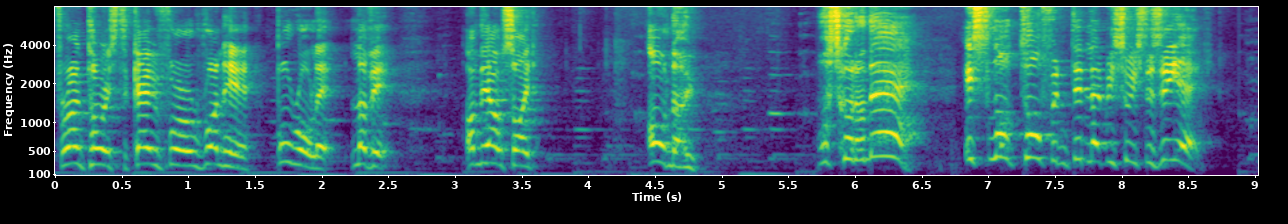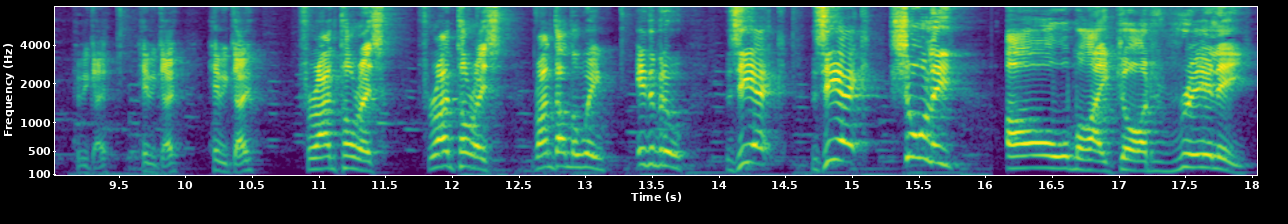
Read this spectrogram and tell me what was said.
Ferran Torres to go for a run here. Ball roll it. Love it. On the outside. Oh, no. What's going on there? It's locked off and didn't let me switch to Ziyech. Here we go. Here we go. Here we go. Ferran Torres. Ferran Torres. Ran down the wing. In the middle. Ziyech. Ziyech. Surely. Oh, my God. Really?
